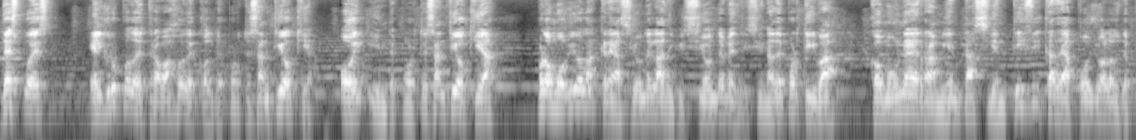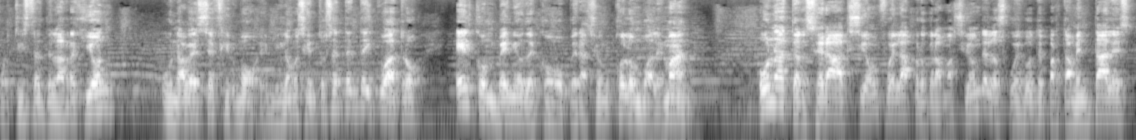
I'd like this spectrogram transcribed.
Después, el grupo de trabajo de Coldeportes Antioquia, hoy Indeportes Antioquia, promovió la creación de la División de Medicina Deportiva como una herramienta científica de apoyo a los deportistas de la región, una vez se firmó en 1974 el convenio de cooperación colombo-alemán. Una tercera acción fue la programación de los Juegos Departamentales,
